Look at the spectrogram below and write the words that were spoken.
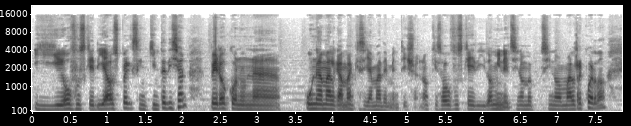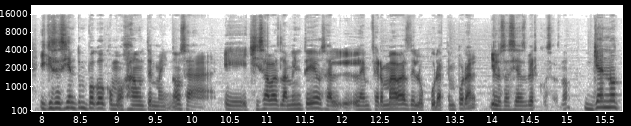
y y Auspex en quinta edición, pero con una una amalgama que se llama Dementation, ¿no? Que es Offuscate y Dominate, si no, si no mal recuerdo, y que se siente un poco como Haunted Mind, ¿no? O sea, eh, hechizabas la mente, o sea, la enfermabas de locura temporal y los hacías ver cosas, ¿no? Ya no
